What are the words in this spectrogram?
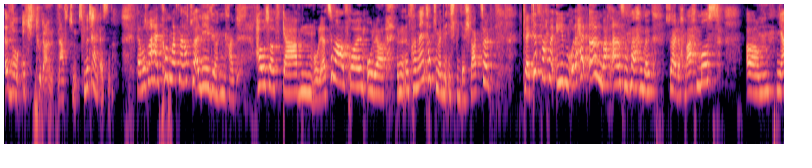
Also ich tue dann nachts zum Mittagessen. Da muss man halt gucken, was man noch zu erledigen hat. Hausaufgaben oder Zimmer aufräumen oder wenn man ein Instrument hat, zum Beispiel ich spiele ja Schlagzeug, vielleicht das noch mal eben oder halt irgendwas anderes noch machen, weil du halt auch machen musst. Ähm, ja,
